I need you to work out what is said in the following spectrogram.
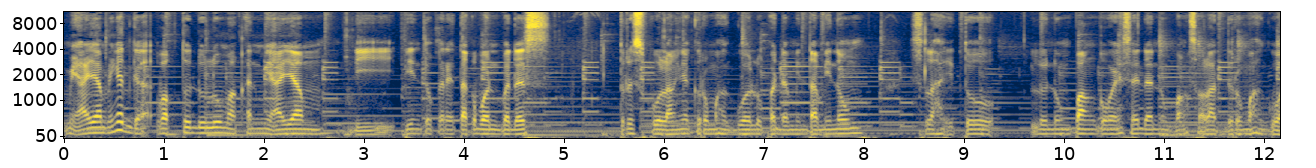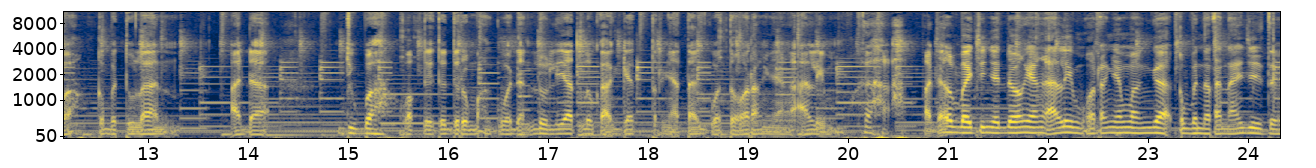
mie ayam. Ingat gak waktu dulu makan mie ayam di pintu kereta kebon pedas terus pulangnya ke rumah gue lu pada minta minum setelah itu lu numpang ke WC dan numpang sholat di rumah gue kebetulan ada jubah waktu itu di rumah gue dan lu lihat lu kaget ternyata gue tuh orangnya yang alim. Padahal bajunya doang yang alim orangnya mah enggak kebenaran aja itu.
